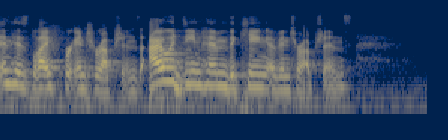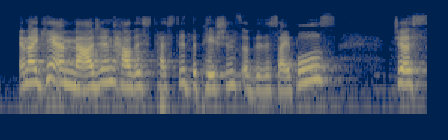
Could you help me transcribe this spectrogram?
in his life for interruptions. I would deem him the king of interruptions. And I can't imagine how this tested the patience of the disciples just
